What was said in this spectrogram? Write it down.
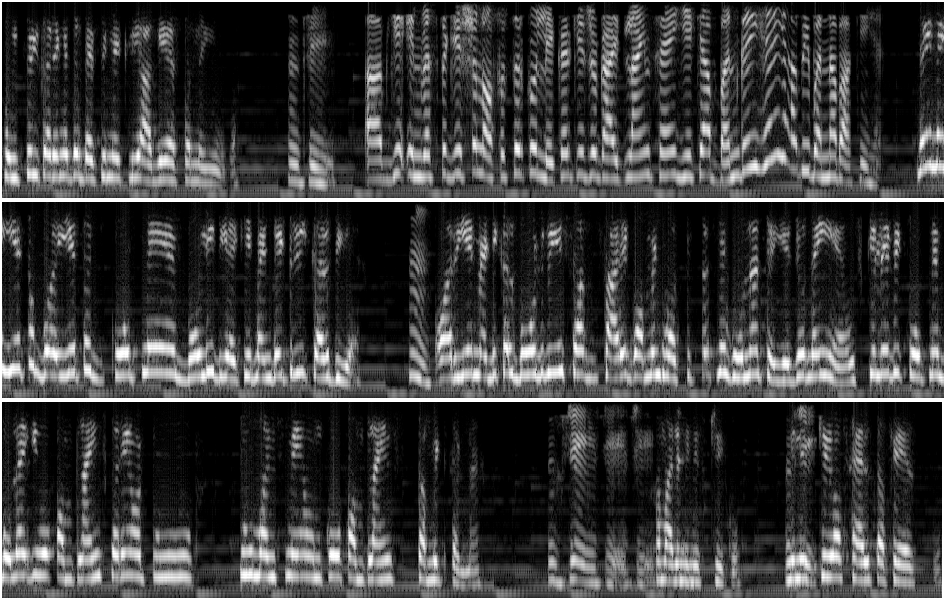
फुलफिल करेंगे तो डेफिनेटली आगे ऐसा नहीं होगा। जी। ये इन्वेस्टिगेशन ऑफिसर को लेकर के जो गाइडलाइंस हैं ये क्या बन गई हैं या अभी बनना बाकी है? नहीं नहीं ये तो ये तो कोर्ट ने बोल ही दिया कि मैंडेटरी कर दिया है। हम्म। और ये मेडिकल बोर्ड भी सब सारे गवर्नमेंट हॉस्पिटल्स में होना चाहिए जो नहीं है। उसके लिए भी कोर्ट ने बोला है कि वो कॉम्प्लाइंस करें और टू टू मंथ्स में उनको कॉम्प्लाइंस सबमिट करना है। जी जी जी। हमारी मिनिस्ट्री को। मिनिस्ट्री ऑफ़ हेल्थ अफेयर्स को।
